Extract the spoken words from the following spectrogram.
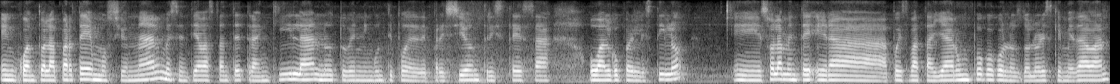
En cuanto a la parte emocional, me sentía bastante tranquila, no tuve ningún tipo de depresión, tristeza o algo por el estilo. Eh, solamente era pues batallar un poco con los dolores que me daban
